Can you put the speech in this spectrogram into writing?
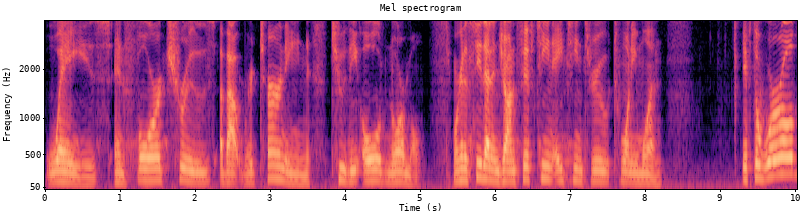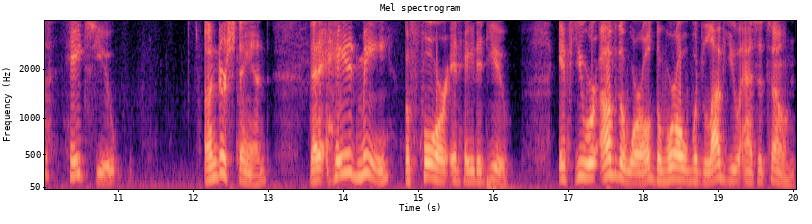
ways and four truths about returning to the old normal. We're going to see that in John 15, 18 through 21. If the world hates you, understand that it hated me before it hated you. If you were of the world, the world would love you as its own.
